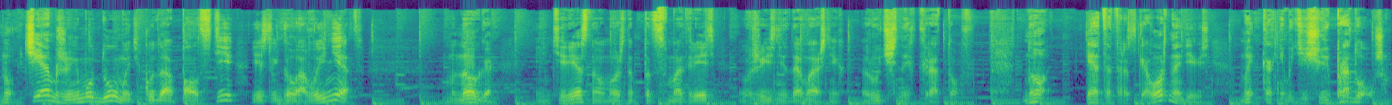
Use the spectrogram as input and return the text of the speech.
Ну, чем же ему думать, куда ползти, если головы нет? Много интересного можно подсмотреть в жизни домашних ручных кротов. Но этот разговор, надеюсь, мы как-нибудь еще и продолжим.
